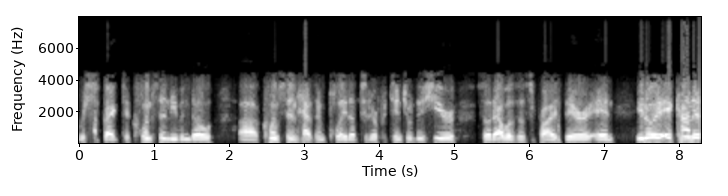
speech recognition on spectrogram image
respect to Clemson, even though uh, Clemson hasn't played up to their potential this year. So that was a surprise there. And, you know, it, it kind of,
